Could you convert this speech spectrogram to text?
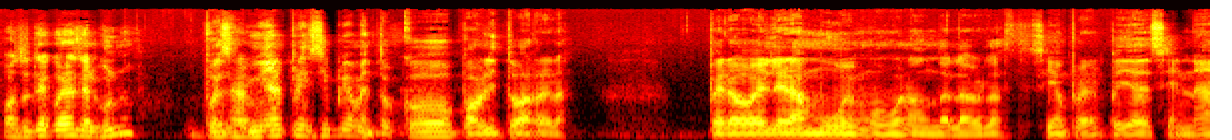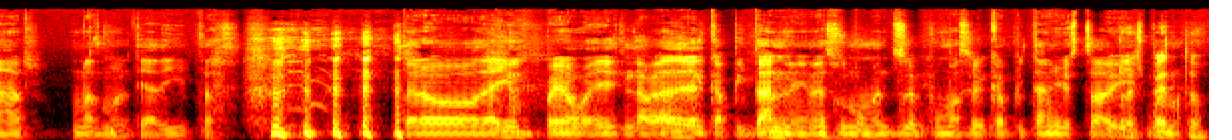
¿O tú te acuerdas de alguno? Pues a mí al principio me tocó Pablito Barrera. Pero él era muy, muy buena onda, la verdad. Siempre me pedía de cenar, unas malteaditas. pero de ahí, pero eh, la verdad era el capitán. En esos momentos de Pumas el capitán yo estaba bien. Respeto. bueno,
